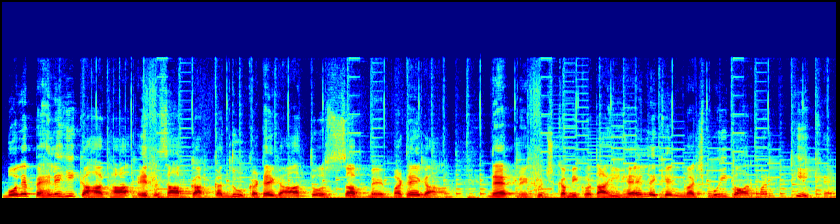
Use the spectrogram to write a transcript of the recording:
بولے، پہلے ہی کہا تھا، احتساب کا کدو کٹے گا تو سب میں بٹے گا۔ نیب میں کچھ کمی کوتاہی ہے، لیکن مجموعی طور پر ٹھیک ہے۔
